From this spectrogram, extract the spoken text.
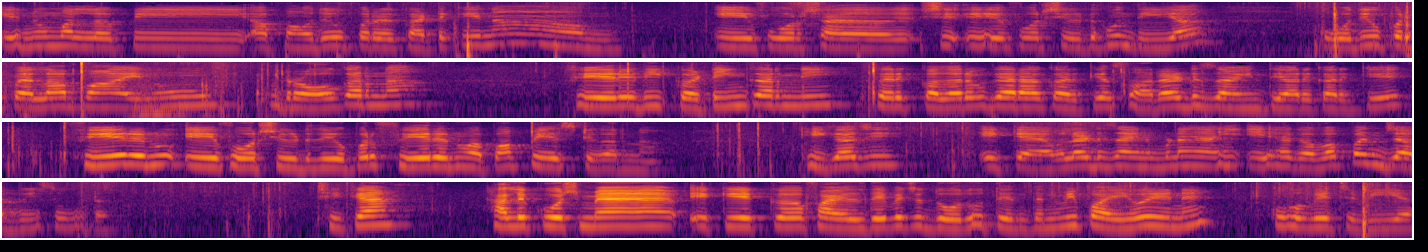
ਇਹਨੂੰ ਮਤਲਬ ਵੀ ਆਪਾਂ ਉਹਦੇ ਉੱਪਰ ਕੱਟ ਕੇ ਨਾ A4 ਸ਼ਾ- A4 ਸ਼ੀਟ ਹੁੰਦੀ ਆ, ਉਹਦੇ ਉੱਪਰ ਪਹਿਲਾਂ ਆਪਾਂ ਇਹਨੂੰ ਡਰਾਅ ਕਰਨਾ, ਫਿਰ ਇਹਦੀ ਕਟਿੰਗ ਕਰਨੀ, ਫਿਰ ਕਲਰ ਵਗੈਰਾ ਕਰਕੇ ਸਾਰਾ ਡਿਜ਼ਾਈਨ ਤਿਆਰ ਕਰਕੇ ਫਿਰ ਇਹਨੂੰ A4 ਸ਼ੀਟ ਦੇ ਉੱਪਰ ਫਿਰ ਇਹਨੂੰ ਆਪਾਂ ਪੇਸਟ ਕਰਨਾ। ਠੀਕ ਆ ਜੀ? ਇੱਕ ਇਹ ਵਾਲਾ ਡਿਜ਼ਾਈਨ ਬਣਾਇਆ ਸੀ? ਇਹ ਹੈਗਾ ਵਾ ਪੰਜਾਬੀ ਸੂਟ। ਠੀਕ ਹੈ ਹਾਲੇ ਕੁਛ ਮੈਂ ਇੱਕ ਇੱਕ ਫਾਈਲ ਦੇ ਵਿੱਚ ਦੋ ਦੋ ਤਿੰਨ ਤਿੰਨ ਵੀ ਪਾਏ ਹੋਏ ਨੇ ਉਹ ਵਿੱਚ ਵੀ ਆ।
